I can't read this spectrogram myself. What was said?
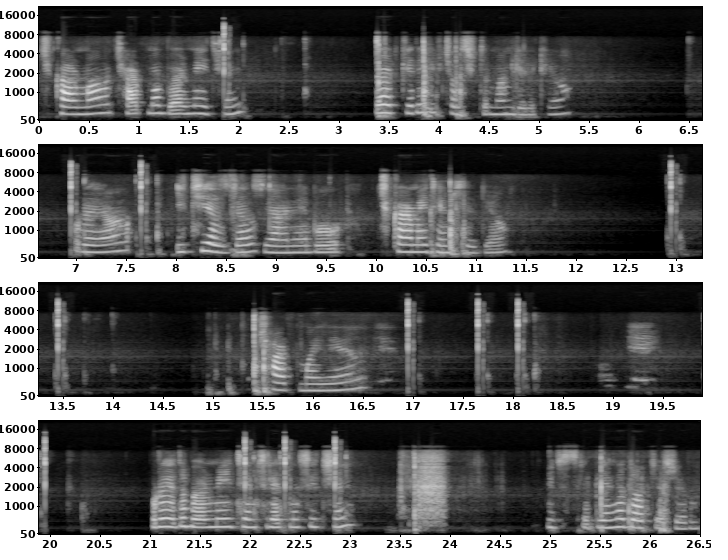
çıkarma, çarpma, bölme için 4 kere ilk çalıştırmam gerekiyor. Buraya 2 yazacağız. Yani bu çıkarmayı temsil ediyor. Çarpmayı. Buraya da bölmeyi temsil etmesi için birisi birine 4 yazıyorum.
